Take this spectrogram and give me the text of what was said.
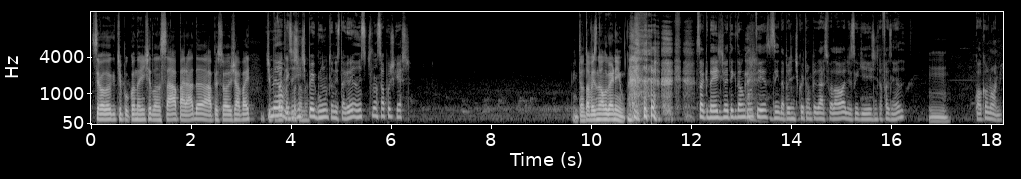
Você falou que, tipo, quando a gente lançar a parada, a pessoa já vai, tipo, não, vai ter mas que a gente nome. pergunta no Instagram antes de lançar o podcast. Então talvez não é lugar nenhum. Só que daí a gente vai ter que dar um contexto, assim, dá pra gente cortar um pedaço e falar, olha, isso aqui a gente tá fazendo. Hum. Qual que é o nome?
